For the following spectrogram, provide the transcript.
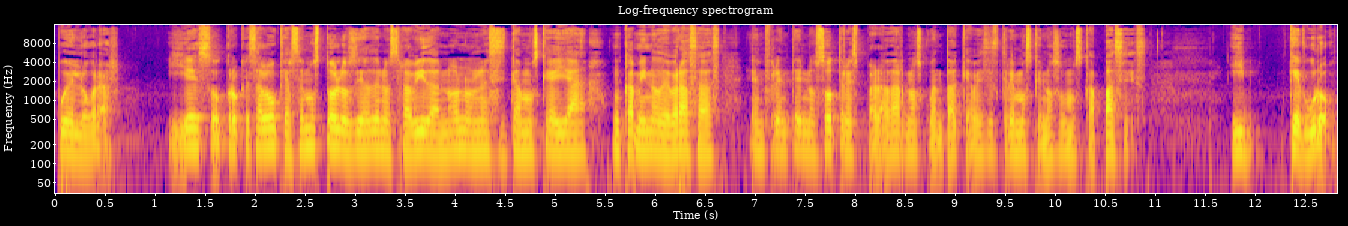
puede lograr. Y eso creo que es algo que hacemos todos los días de nuestra vida, ¿no? No necesitamos que haya un camino de brasas enfrente de nosotros para darnos cuenta que a veces creemos que no somos capaces. Y qué duro.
